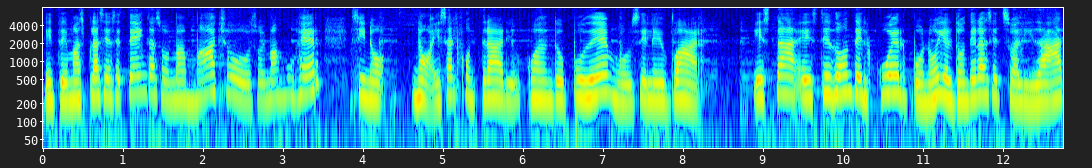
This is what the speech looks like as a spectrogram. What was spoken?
entre más placer se tenga, soy más macho soy más mujer, sino, no, es al contrario, cuando podemos elevar esta, este don del cuerpo, ¿no? Y el don de la sexualidad,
